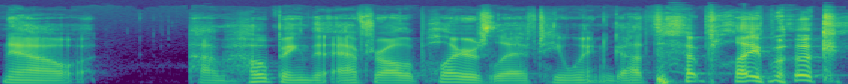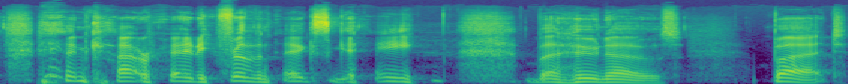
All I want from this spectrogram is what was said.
Now, I'm hoping that after all the players left, he went and got that playbook and got ready for the next game. But who knows? But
